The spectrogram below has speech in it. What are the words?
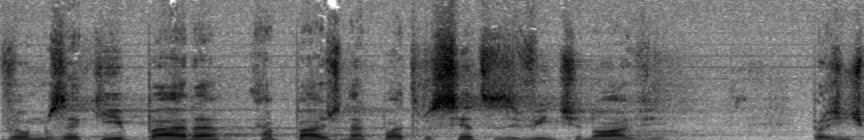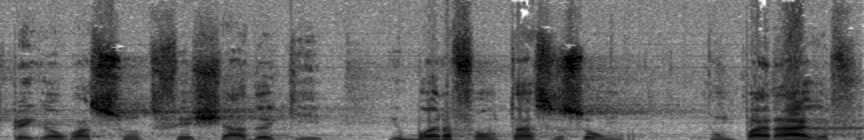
Vamos aqui para a página 429, para a gente pegar o assunto fechado aqui. Embora faltasse só um, um parágrafo,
